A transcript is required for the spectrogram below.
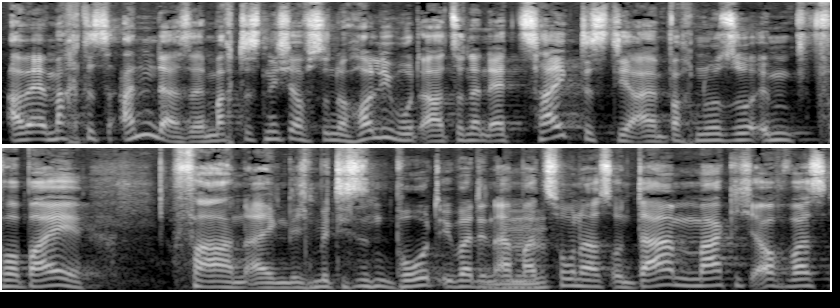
aber er macht es anders. Er macht es nicht auf so eine Hollywood-Art, sondern er zeigt es dir einfach nur so im Vorbei fahren eigentlich mit diesem Boot über den Mhm. Amazonas. Und da mag ich auch was,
